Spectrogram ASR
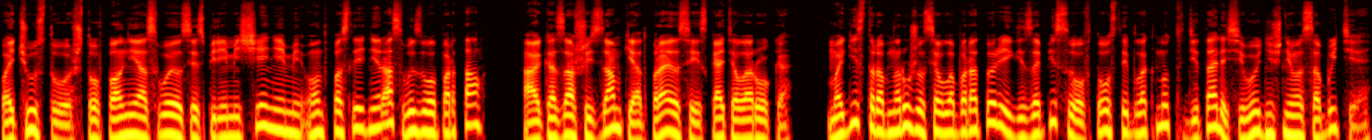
Почувствовав, что вполне освоился с перемещениями, он в последний раз вызвал портал, а оказавшись в замке, отправился искать Аларока. магистр обнаружился в лаборатории, где записывал в толстый блокнот детали сегодняшнего события.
